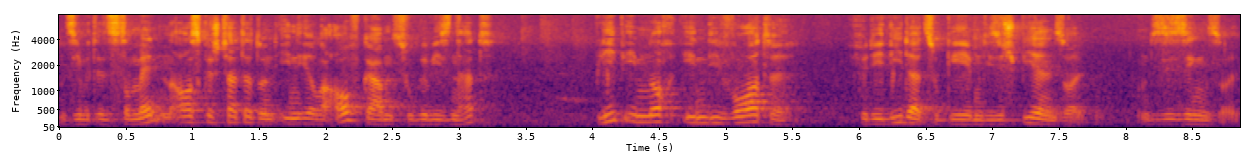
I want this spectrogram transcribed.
und sie mit Instrumenten ausgestattet und ihnen ihre Aufgaben zugewiesen hat, blieb ihm noch, ihnen die Worte für die Lieder zu geben, die sie spielen sollten und die sie singen sollten.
